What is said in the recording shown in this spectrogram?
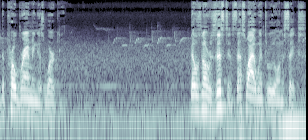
the programming is working. There was no resistance. That's why it went through on the six.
